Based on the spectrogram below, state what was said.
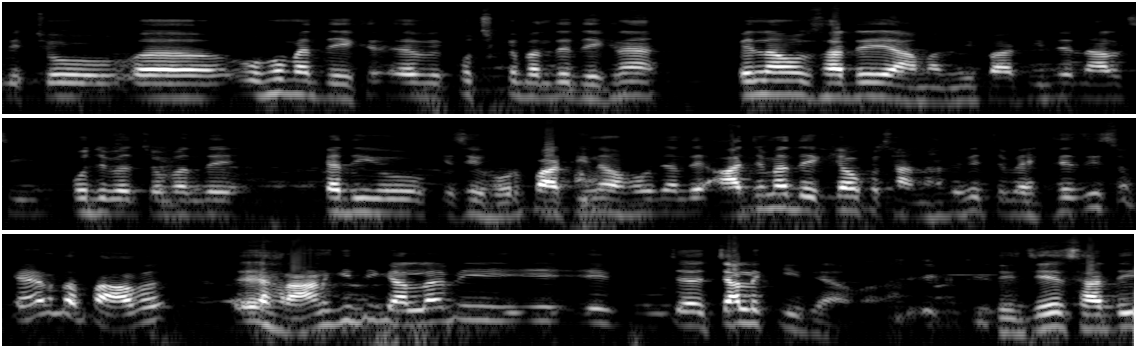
ਵਿੱਚੋਂ ਉਹ ਮੈਂ ਦੇਖ ਕੁਝ ਕੁ ਬੰਦੇ ਦੇਖ ਰਿਹਾ। ਪਹਿਲਾਂ ਉਹ ਸਾਡੇ ਆਮ ਆਦਮੀ ਪਾਰਟੀ ਦੇ ਨਾਲ ਸੀ ਕੁਝ ਵਿੱਚੋਂ ਬੰਦੇ ਕਦੀ ਉਹ ਕਿਸੇ ਹੋਰ ਪਾਰਟੀ ਨਾਲ ਹੋ ਜਾਂਦੇ। ਅੱਜ ਮੈਂ ਦੇਖਿਆ ਉਹ ਕਿਸਾਨਾਂ ਦੇ ਵਿੱਚ ਬੈਠੇ ਸੀ। ਸੋ ਕਹਿਣ ਦਾ ਭਾਵ, ਇਹ ਹੈਰਾਨਗੀ ਦੀ ਗੱਲ ਹੈ ਵੀ ਇਹ ਚੱਲ ਕੀ ਰਿਹਾ ਵਾ। ਤੇ ਜੇ ਸਾਡੀ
